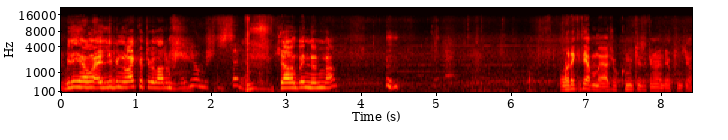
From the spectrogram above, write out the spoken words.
Bir de inanma 50 bin like atıyorlarmış. Geliyormuş düşsene. Yanımda inanın lan. O hareket yapma ya çok komik gözüküyor öyle yapınca.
